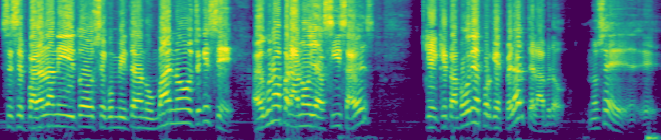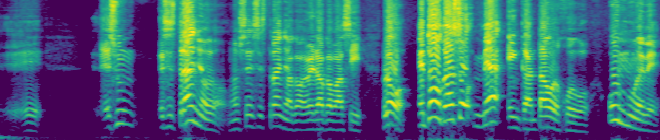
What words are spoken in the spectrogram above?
se separaran y todos se convirtieran en humanos, yo qué sé, alguna paranoia así, ¿sabes? Que, tampoco tienes por qué esperártela, pero no sé, es un... Es extraño, no sé, es extraño haberlo acabado así. Pero, en todo caso, me ha encantado el juego. Un 9.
